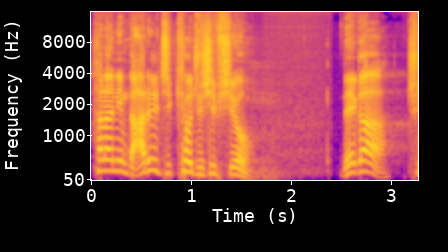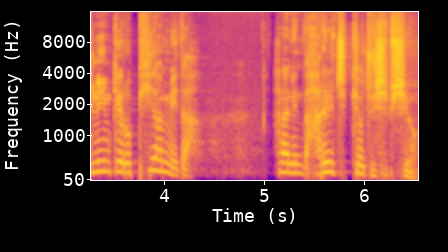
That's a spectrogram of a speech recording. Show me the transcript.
하나님 나를 지켜 주십시오. 내가 주님께로 피합니다. 하나님 나를 지켜 주십시오.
